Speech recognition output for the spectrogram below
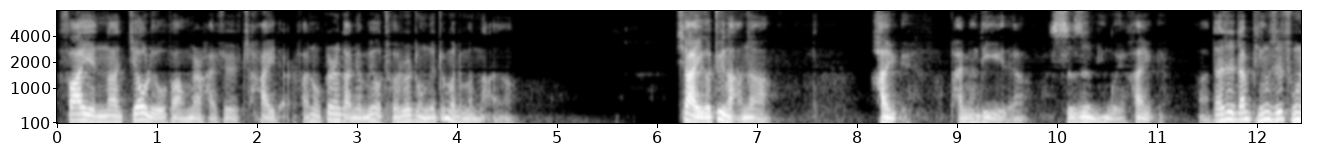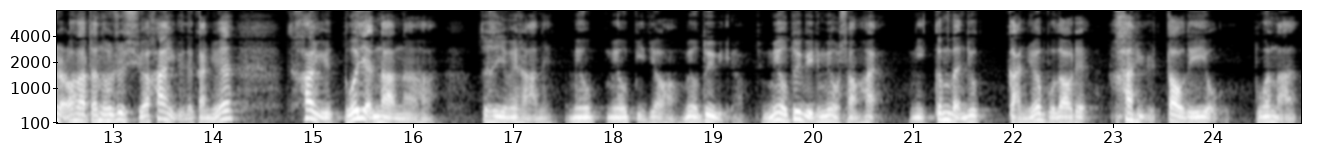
发音呐，交流方面还是差一点。反正我个人感觉没有传说中的这么这么难啊。下一个最难的，汉语排名第一的，实至名归汉语啊。但是咱平时从小到大咱都是学汉语的，感觉汉语多简单呢哈。这是因为啥呢？没有没有比较哈，没有对比哈，就没有对比就没有伤害，你根本就感觉不到这汉语到底有多难。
